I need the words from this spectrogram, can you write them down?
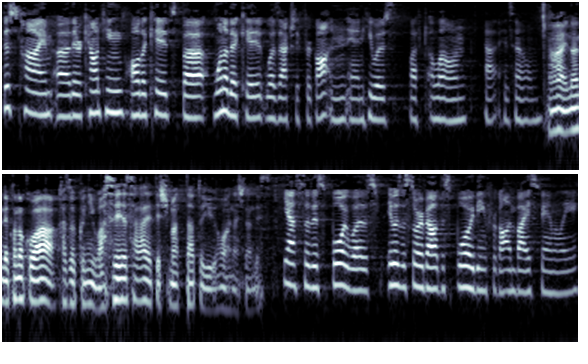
this time uh, they're counting all the kids but one of the kids was actually forgotten and he was left alone at his home. はい。なんでこの子は家族に忘れ去られてしまったというお話なんです。 Yeah, so this boy was, it was a story about this boy being forgotten by his family.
